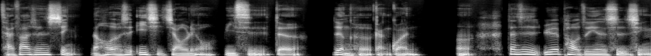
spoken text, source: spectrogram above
才发生性，然后是一起交流彼此的任何感官。嗯，但是约炮这件事情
